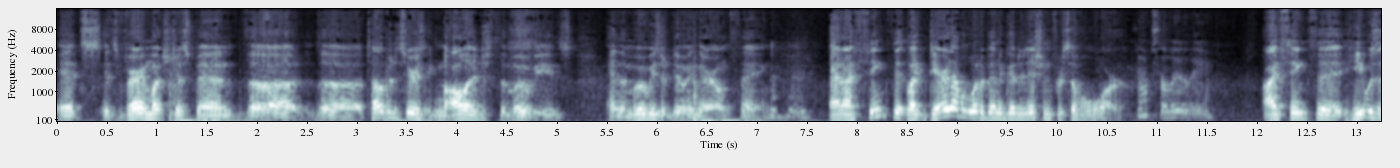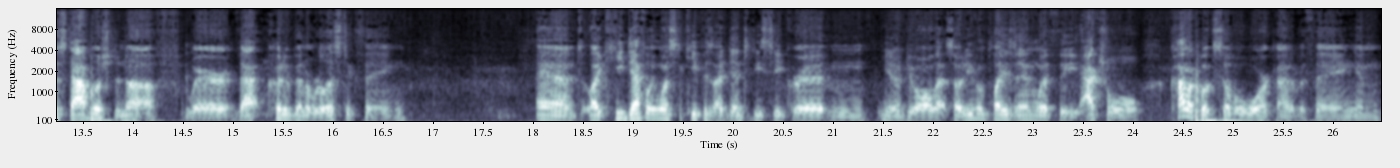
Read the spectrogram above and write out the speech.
It's it's very much just been the the television series acknowledged the movies, and the movies are doing their own thing. Mm-hmm. And I think that like Daredevil would have been a good addition for Civil War. Absolutely. I think that he was established enough where that could have been a realistic thing. And like he definitely wants to keep his identity secret and you know do all that. So it even plays in with the actual comic book Civil War kind of a thing. And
